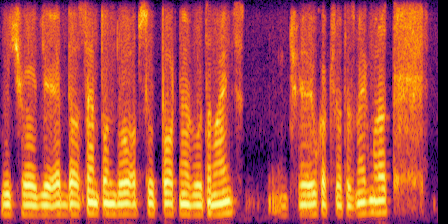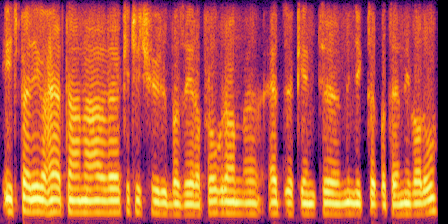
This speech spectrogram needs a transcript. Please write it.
úgyhogy ebben a szempontból abszolút partner volt a Mainz, úgyhogy a jó kapcsolat az megmaradt. Itt pedig a Hertánál kicsit sűrűbb azért a program, edzőként mindig több a tennivaló,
